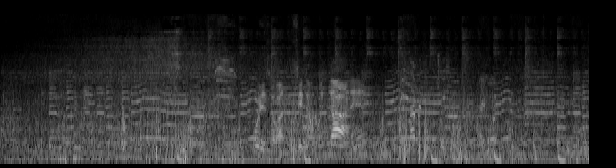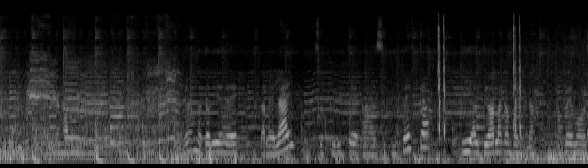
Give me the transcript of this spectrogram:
Uy, esos gatoncitos cómo están, eh. Muchísimo. Ahí voy. Ahí es más fácil. Bueno, no te olvides de darle like, suscribirte a Ciclipesca y activar la campanita. Nos vemos.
